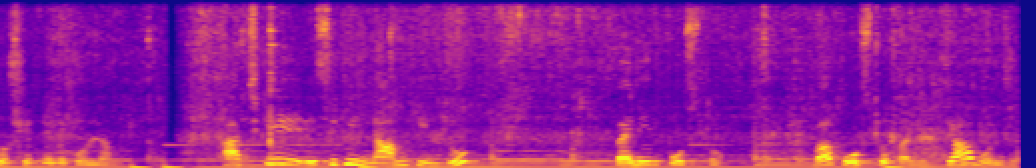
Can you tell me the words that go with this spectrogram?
সর্ষের তেলে করলাম। আজকে রেসিপির নাম কিন্তু পনির পোস্ত। বা পোস্ত পনির, যা বলবে।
